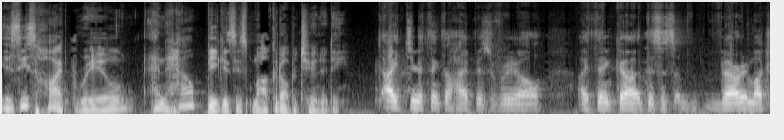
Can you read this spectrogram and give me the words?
Is this hype real? And how big is this market opportunity? I do think the hype is real. I think uh, this is very much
